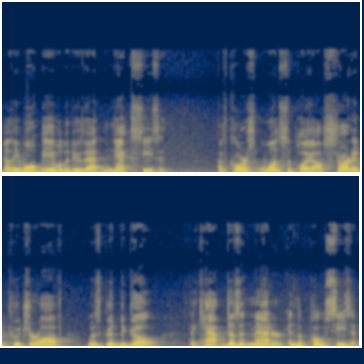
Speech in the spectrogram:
Now, they won't be able to do that next season. Of course, once the playoffs started, Kucherov was good to go. The cap doesn't matter in the postseason.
